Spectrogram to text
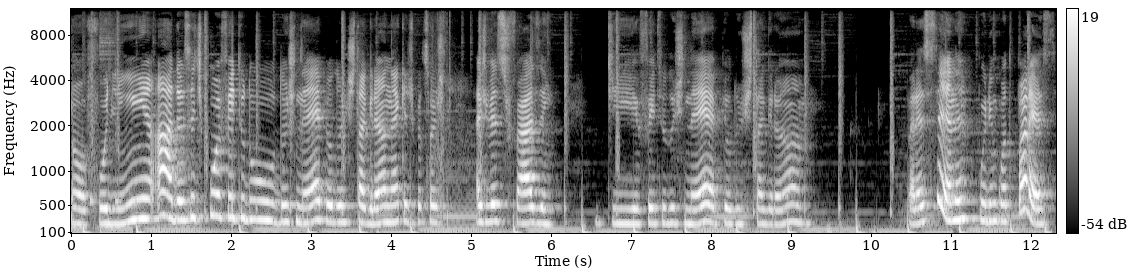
Ó, folhinha. Ah, deve ser tipo o efeito do, do Snap ou do Instagram, né? Que as pessoas às vezes fazem de efeito do Snap ou do Instagram. Parece ser, né? Por enquanto parece.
